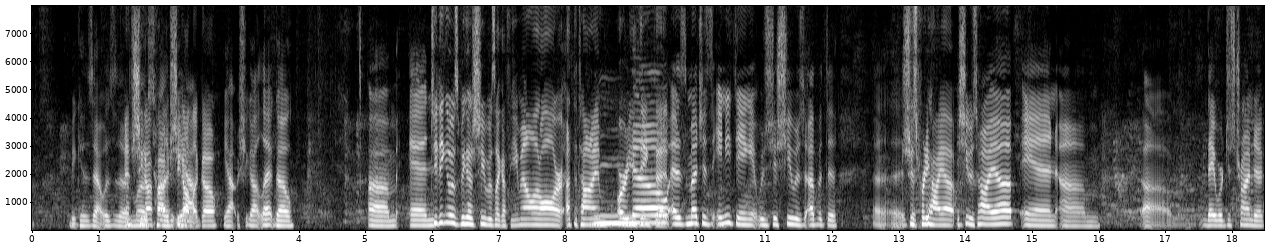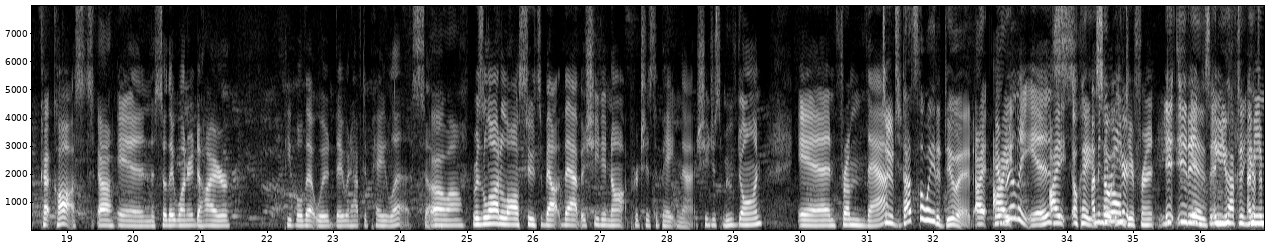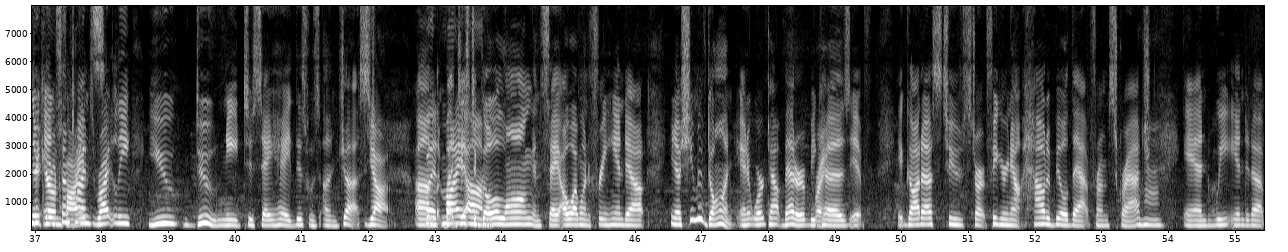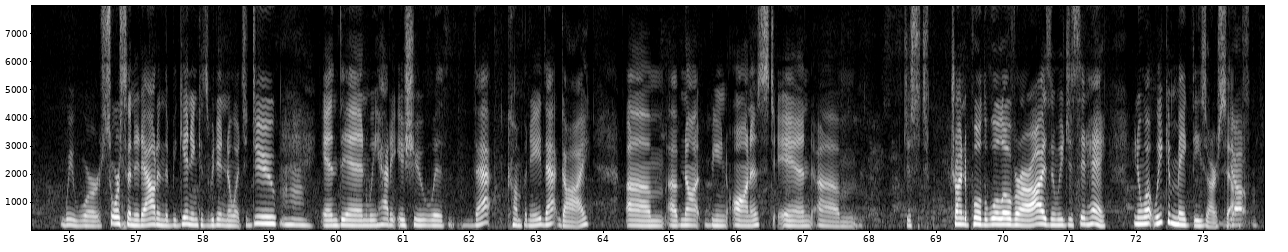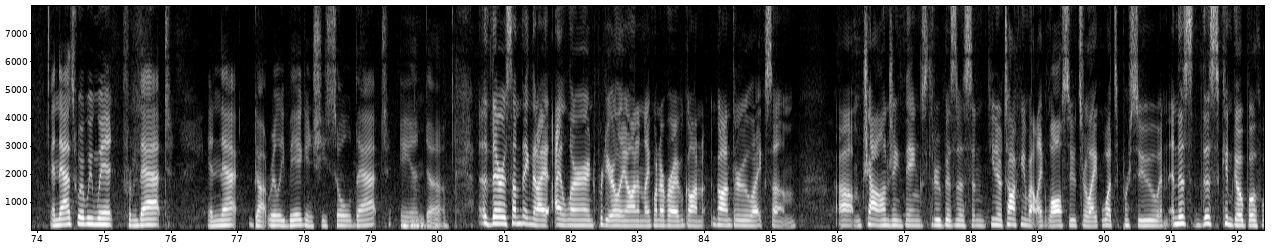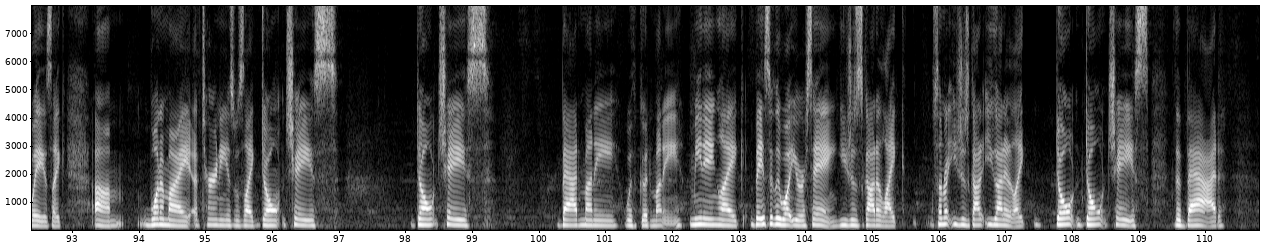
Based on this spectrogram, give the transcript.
because that was the And she most got fired- high- she got let go. Yeah, she got let go. Um, and Do you think it was because she was like a female at all, or at the time, or you no, think that as much as anything, it was just she was up at the she was pretty high up? she was high up and um, uh, they were just trying to cut costs. Yeah. And so they wanted to hire people that would they would have to pay less. So Oh wow. there was a lot of lawsuits about that, but she did not participate in that. She just moved on. And from that, Dude, that's the way to do it. I, it I really is. I okay. I mean, so they're all here- different. It, it is, and you have to. You I have mean, to pick your own sometimes, fights. rightly, you do need to say, "Hey, this was unjust." Yeah. Um, but but, my, just to um, go along and say, "Oh, I want a free handout," you know, she moved on, and it worked out better because it it got us to start figuring out how to build that from scratch, Mm-hmm. and we ended up we were sourcing it out in the beginning because we didn't know what to do, Mm-hmm. and then we had an issue with that company, that guy, um, of not being honest and. Um, just trying to pull the wool over our eyes and we just said hey you know what we can make these ourselves Yep. and that's where we went from that and that got really big and she sold that and uh, there is something that I, I learned pretty early on and like whenever I've gone gone through like some um, challenging things through business and you know talking about like lawsuits or like what to pursue. And, and this this can go both ways. Like um, one of my attorneys was like don't chase don't chase bad money with good money. Meaning like basically what you were saying you just gotta like sometimes you just gotta you gotta like don't don't chase the bad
